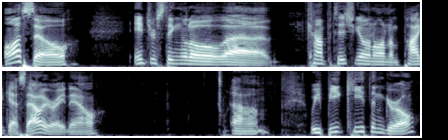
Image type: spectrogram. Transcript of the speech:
also, interesting little uh, competition going on on Podcast Alley right now. Um, we beat Keith and Girl,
